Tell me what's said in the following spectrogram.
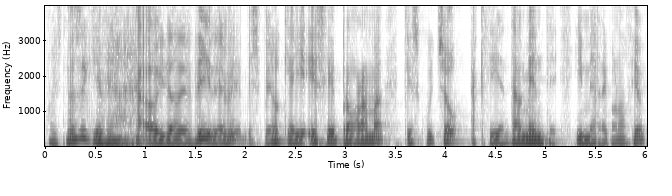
pues no sé qué me habrá oído decir. ¿eh? Espero que ese programa que escuchó accidentalmente y me reconoció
